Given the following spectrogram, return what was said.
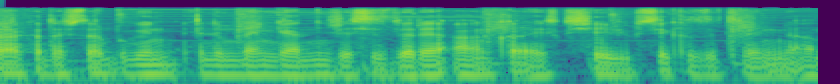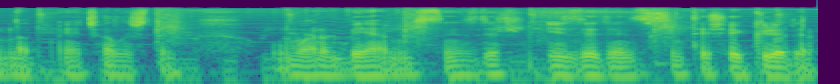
Arkadaşlar bugün elimden geldiğince sizlere Ankara Eskişehir yüksek hızlı trenini anlatmaya çalıştım. Umarım beğenmişsinizdir. İzlediğiniz için teşekkür ederim.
